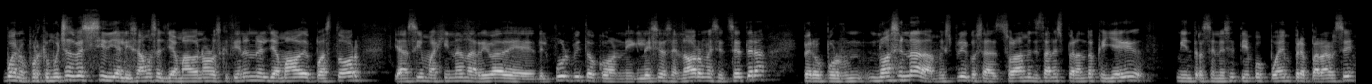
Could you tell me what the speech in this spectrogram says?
bueno, porque muchas veces idealizamos el llamado, ¿no? Los que tienen el llamado de pastor ya se imaginan arriba de, del púlpito con iglesias enormes, etcétera, pero por no hacen nada, me explico, o sea, solamente están esperando a que llegue, mientras en ese tiempo pueden prepararse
